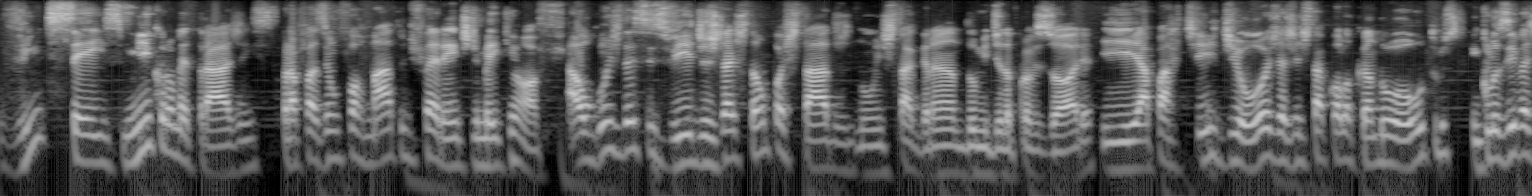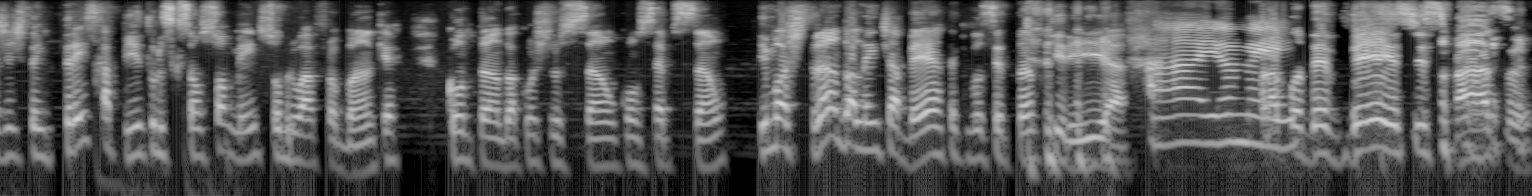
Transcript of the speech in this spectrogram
26 micrometragens para fazer um formato diferente de making off. Alguns desses vídeos já estão postados no Instagram do Medida Provisória e a partir de hoje a gente está colocando outros. Inclusive a gente tem três capítulos que são somente sobre o Afrobunker, contando a construção, concepção e mostrando a lente aberta que você tanto queria. Ai, amei. Para poder ver esse espaço.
